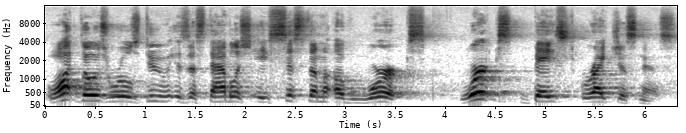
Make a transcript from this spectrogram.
What those rules do is establish a system of works works based righteousness.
